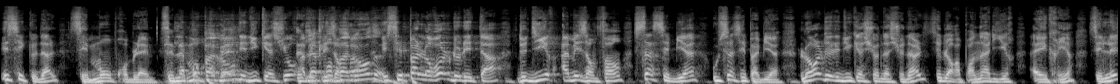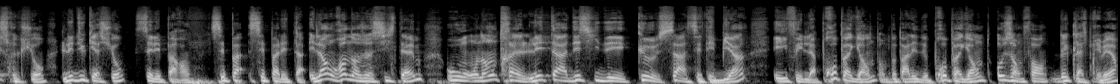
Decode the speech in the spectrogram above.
et c'est que dalle, c'est mon problème. C'est de la mon propagande d'éducation avec la les enfants. propagande Et c'est pas le rôle de l'État de dire à mes enfants ça c'est bien ou ça c'est pas bien. Le rôle de l'éducation nationale, c'est de leur apprendre à lire, à écrire, c'est l'instruction. L'éducation, c'est les parents. C'est pas c'est pas l'État. Et là on rentre dans un système où on est en train l'État a décidé que ça c'était bien et il fait de la propagande, on peut parler de propagande aux enfants des classes primaires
